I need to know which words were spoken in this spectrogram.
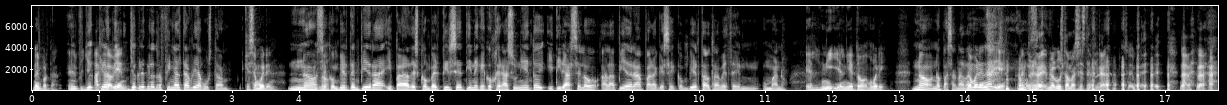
No importa. El- yo, Ha creo que, bien. yo creo que el otro final te habría gustado. Que se mueren. No, se convierte en piedra y para desconvertirse tiene que coger a su nieto y tirárselo a la piedra para que se convierta otra vez en humano. El ni- y el nieto muere. No, no pasa nada. ¿No muere nadie? No muere Entonces, me gusta más este final. nada, nada.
